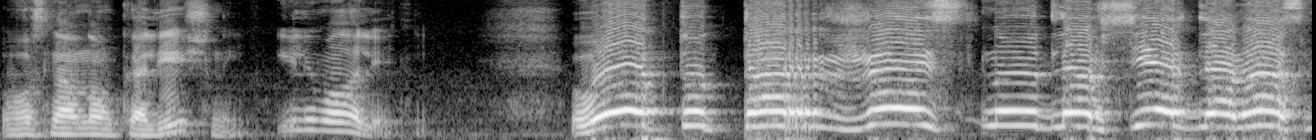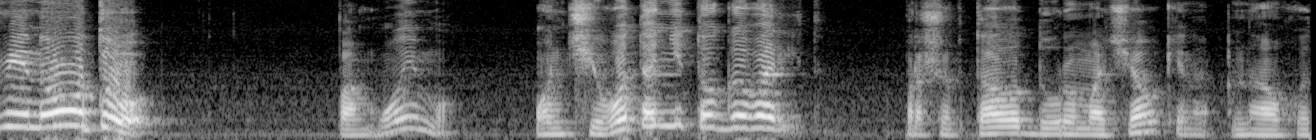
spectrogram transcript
в основном колечный или малолетний. В эту торжественную для всех для нас минуту!» «По-моему, он чего-то не то говорит», прошептала дура Мочалкина на ухо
